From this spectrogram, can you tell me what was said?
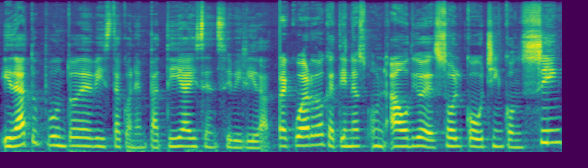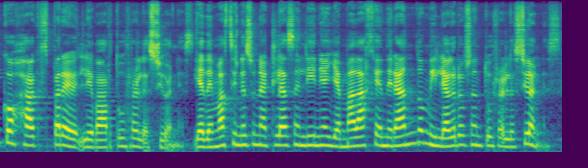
y da tu punto de vista con empatía y sensibilidad. Recuerdo que tienes un audio de Soul Coaching con 5 hacks para elevar tus relaciones y además tienes una clase en línea llamada Generando Milagros en tus relaciones,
